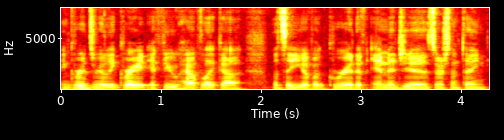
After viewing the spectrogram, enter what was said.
And grid's really great if you have like a, let's say you have a grid of images or something.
